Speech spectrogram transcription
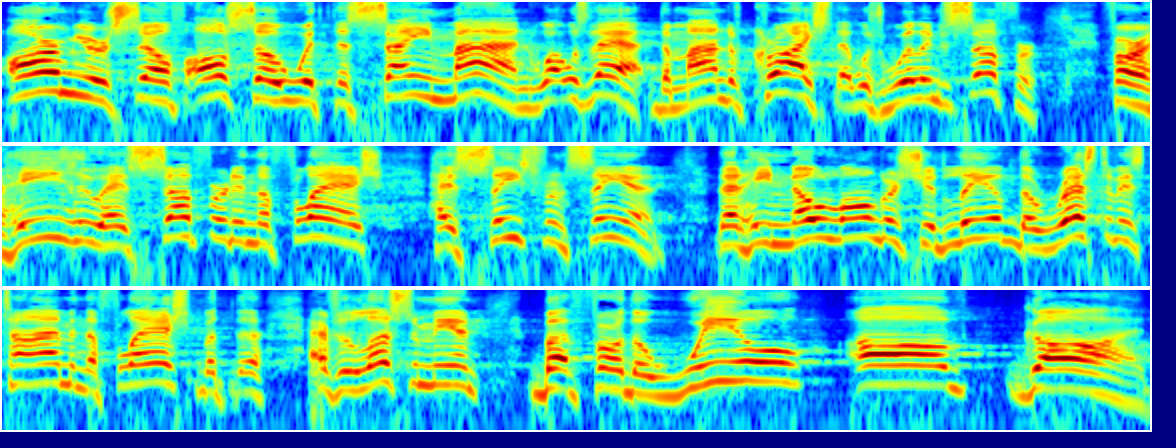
Arm yourself also with the same mind. What was that? The mind of Christ that was willing to suffer. For he who has suffered in the flesh has ceased from sin, that he no longer should live the rest of his time in the flesh, but the, after the lust of men, but for the will of God.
